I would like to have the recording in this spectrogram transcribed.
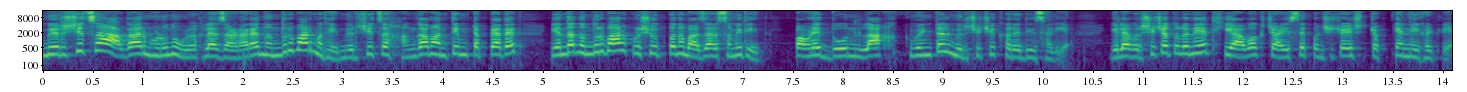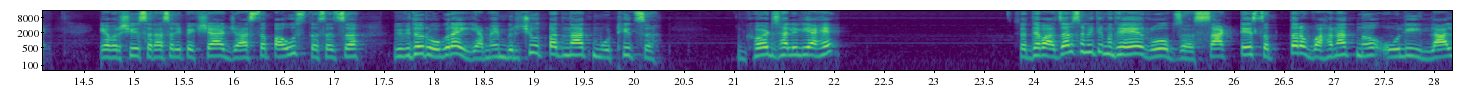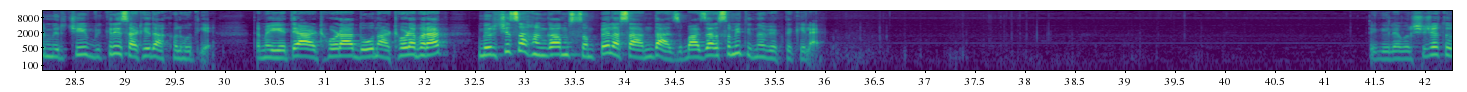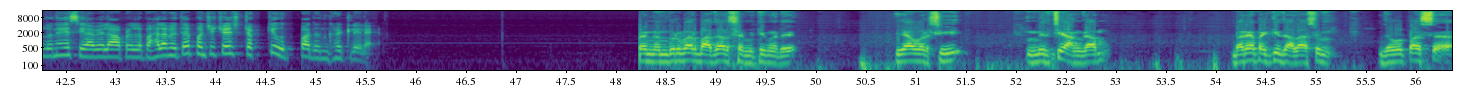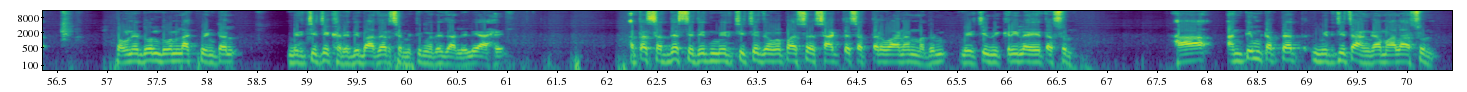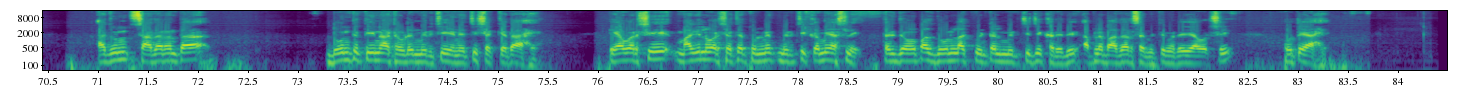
मिरचीचा आगार म्हणून ओळखल्या जाणाऱ्या नंदुरबारमध्ये मिरचीचे हंगाम अंतिम टप्प्यात आहेत. यंदा नंदुरबार कृषी उत्पन्न बाजार समितीत पावणे दोन लाख क्विंटल मिरचीची खरेदी झाली आहे. गेल्या वर्षीच्या तुलनेत ही आवक चाळीस ते पंचेचाळीस टक्क्यांनी घटली आहे. यावर्षी सरासरीपेक्षा जास्त पाऊस तसंच विविध रोगराई यामुळे मिरची उत्पादनात मोठीच घट झालेली आहे. सध्या बाजार समितीमध्ये रोज साठ ते सत्तर वाहनातनं ओली लाल मिरची विक्रीसाठी दाखल होतीये. त्यामुळे येत्या आठवडा दोन आठवड्याभरात मिरचीचा हंगाम संपेल असा अंदाज बाजार समितीनं व्यक्त केलाय. ते गेल्या वर्षीच्या तुलनेस यावेळेला आपल्याला पाहायला मिळतंय पंचेचाळीस टक्के उत्पादन घटलेलं आहे. नंदुरबार बाजार समितीमध्ये यावर्षी मिरची हंगाम बऱ्यापैकी झाला असून जवळपास पावणे दोन दोन लाख क्विंटल मिरचीची खरेदी बाजार समितीमध्ये झालेली आहे. आता सद्यस्थितीत मिरचीचे जवळपास साठ ते सत्तर वाहनांमधून मिरची विक्रीला येत असून हा अंतिम टप्प्यात मिरचीचा हंगाम आला असून अजून साधारणतः दोन ते तीन आठवडे मिरची येण्याची शक्यता आहे. यावर्षी मागील वर्षाच्या तुलनेत मिरची कमी असली तरी जवळपास दोन लाख क्विंटल मिरचीची खरेदी आपल्या बाजार समितीमध्ये यावर्षी होते आहे.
